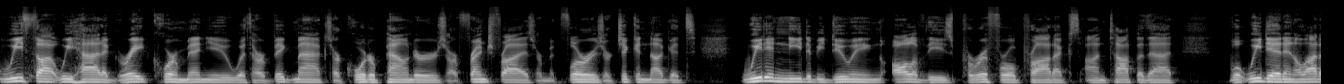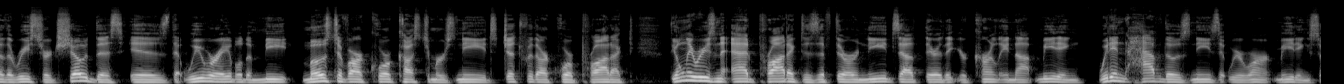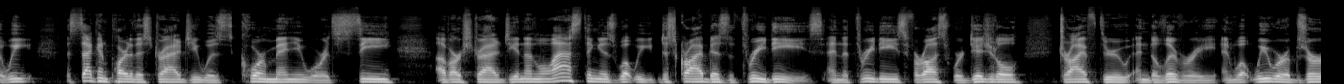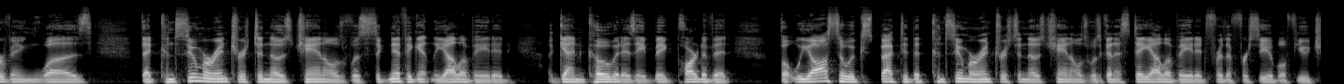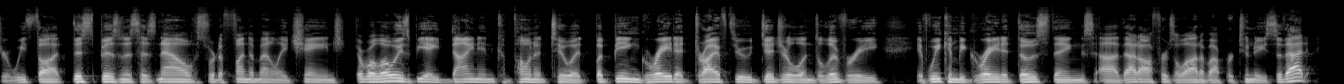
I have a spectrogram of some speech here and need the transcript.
we thought we had a great core menu with our Big Macs, our quarter pounders, our French fries, our McFlurries, our chicken nuggets. We didn't need to be doing all of these peripheral products on top of that. What we did, and a lot of the research showed this, is that we were able to meet most of our core customers' needs just with our core product the only reason to add product is if there are needs out there that you're currently not meeting. We didn't have those needs that we weren't meeting. So we the second part of the strategy was core menu or it's C of our strategy. And then the last thing is what we described as the 3Ds. And the 3Ds for us were digital, drive-through and delivery. And what we were observing was that consumer interest in those channels was significantly elevated. Again, COVID is a big part of it but we also expected that consumer interest in those channels was going to stay elevated for the foreseeable future. We thought this business has now sort of fundamentally changed. There will always be a dine in component to it, but being great at drive through, digital, and delivery, if we can be great at those things, uh, that offers a lot of opportunity. So that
